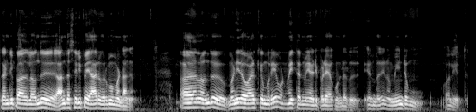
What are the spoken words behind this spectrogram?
கண்டிப்பாக அதில் வந்து அந்த சிரிப்பை யாரும் விரும்ப மாட்டாங்க. அதனால் வந்து மனித வாழ்க்கை முறையே உண்மைத்தன்மையை அடிப்படையாக கொண்டது என்பதை நான் மீண்டும் வலியுறுத்து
